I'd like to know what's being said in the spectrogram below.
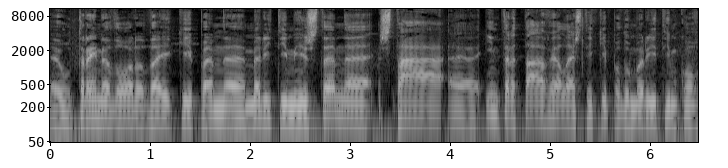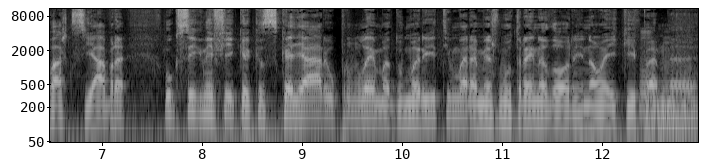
eh, o treinador da equipa eh, maritimista. eh, está intratável esta equipa do Marítimo com Vasco Seabra, o que significa que se calhar o problema do Marítimo era mesmo o treinador e não a equipa. Eh,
